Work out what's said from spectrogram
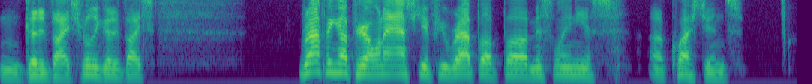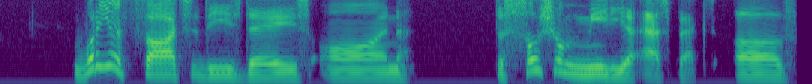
Mm, good advice. Really good advice. Wrapping up here, I want to ask you if you wrap up uh, miscellaneous uh, questions. What are your thoughts these days on the social media aspect of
